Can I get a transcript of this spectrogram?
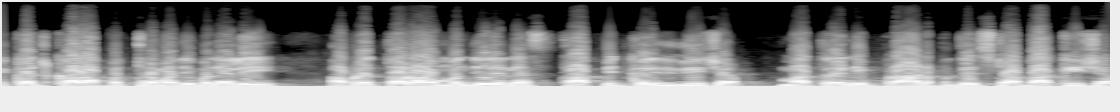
એક જ કાળા પથ્થરમાંથી બનેલી આપણે તળાવ મંદિર એને સ્થાપિત કરી દીધી છે. માત્ર એની પ્રાણ પ્રતિષ્ઠા બાકી છે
